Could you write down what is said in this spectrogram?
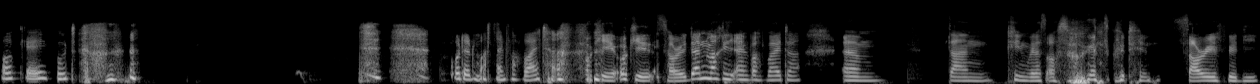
Okay, gut. Oder du machst einfach weiter. Okay, okay, sorry, dann mache ich einfach weiter. Ähm, dann kriegen wir das auch so ganz gut hin. Sorry für, die,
